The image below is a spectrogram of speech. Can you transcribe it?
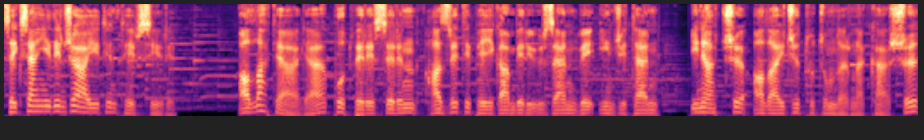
87. ayetin tefsiri Allah Teala putperestlerin Hazreti Peygamberi üzen ve inciten inatçı alaycı tutumlarına karşı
